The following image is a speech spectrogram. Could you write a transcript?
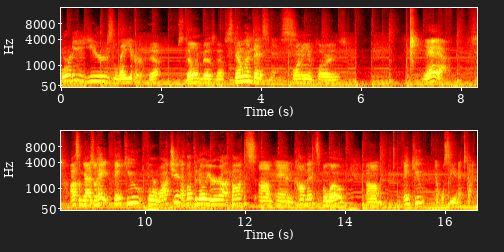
40 years later, yep. Still in business, still in business. 20 employees. Yeah. Awesome, guys. Well, hey, thank you for watching. I'd love to know your uh, thoughts um, and comments below. Um, thank you, and we'll see you next time.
